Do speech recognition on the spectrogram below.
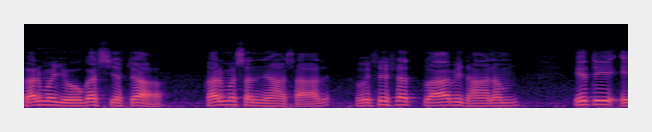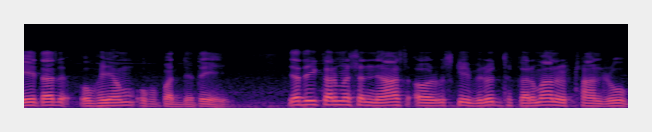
कर्मयोगस्य च कर्मसन्यासाद विशेषत्वाभिधानम इति एतद उभयम उपपद्यते। यदि कर्म संन्यास और उसके विरुद्ध कर्मानुष्ठान रूप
